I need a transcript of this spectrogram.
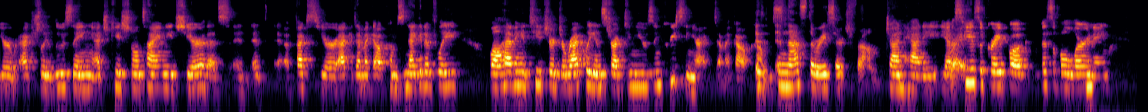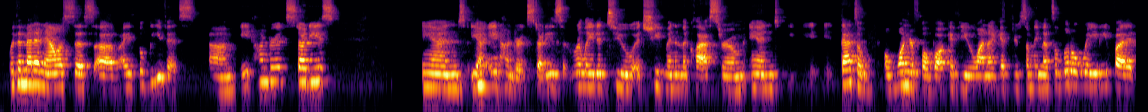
you're actually losing educational time each year. That's it, it affects your academic outcomes negatively. While having a teacher directly instructing you is increasing your academic outcomes. And that's the research from. John Hattie. Yes, Right. he has a great book, Visible Learning, with a meta-analysis of I believe it's um, 800 studies, and yeah, 800 studies related to achievement in the classroom, and that's a, a wonderful book if you want to get through something that's a little weighty, but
